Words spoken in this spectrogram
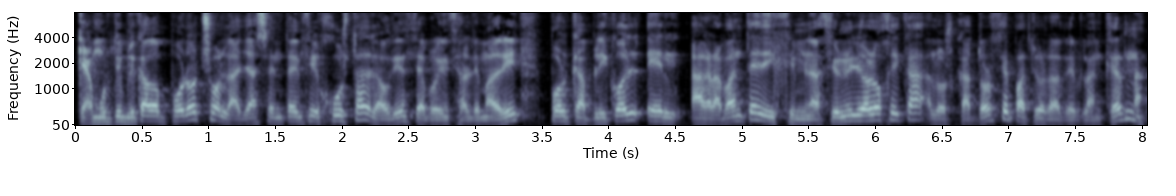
que ha multiplicado por ocho la ya sentencia injusta de la Audiencia Provincial de Madrid, porque aplicó el, agravante de discriminación ideológica a los 14 patriotas de Blanquerna.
